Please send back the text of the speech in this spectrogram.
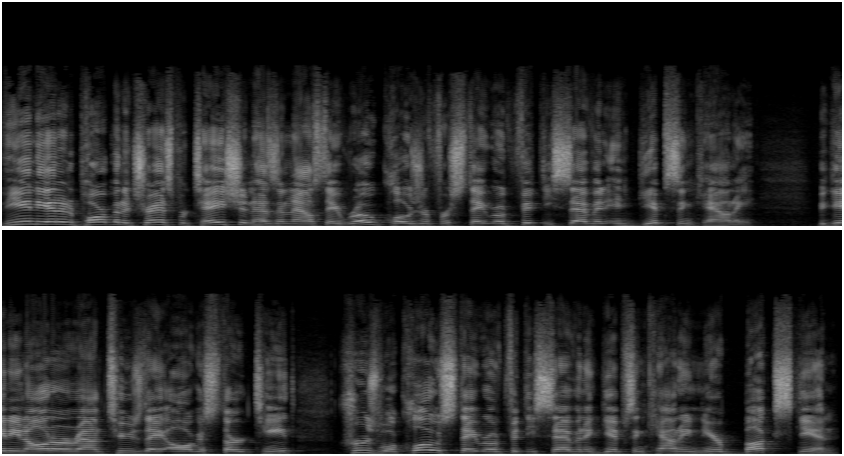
The Indiana Department of Transportation has announced a road closure for State Road 57 in Gibson County. Beginning on or around Tuesday, August 13th, crews will close State Road 57 in Gibson County near Buckskin.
